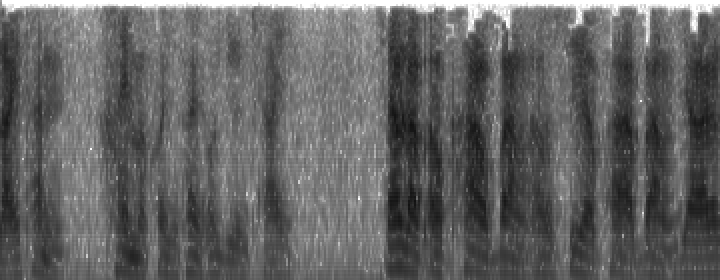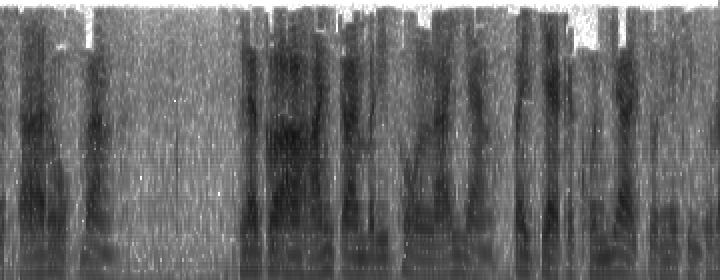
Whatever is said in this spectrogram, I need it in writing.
หลายท่านให้มาค่อยๆเขายืนใช้สำหรับเอาข้าวบ้าง เอาเสื้อผ้าบ้าง ยารักษาโรคบ้าง แล้วก็อาหารการบริโภคหลายอย่าง ไปแจกกับคนยากจนในถิ่นธุร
